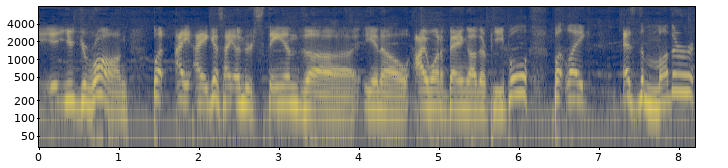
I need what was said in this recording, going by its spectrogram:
you're, you're wrong. But I, I guess I understand the, you know, I want to bang other people. But like, as the mother,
